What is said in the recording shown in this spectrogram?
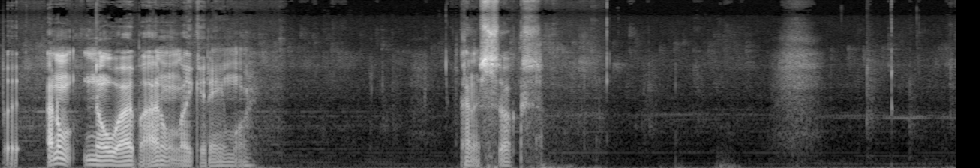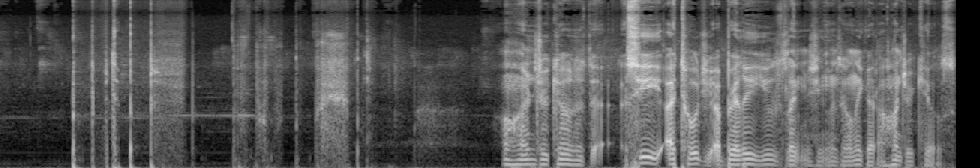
but I don't know why, but I don't like it anymore. Kind of sucks. A hundred kills. See, I told you I barely used light machine guns. I only got a hundred kills.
